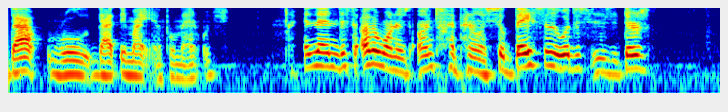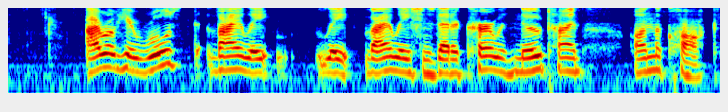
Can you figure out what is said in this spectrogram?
that rule that they might implement, which and then this other one is untimed penalties. So basically, what this is, there's I wrote here rules violate late violations that occur with no time on the clock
